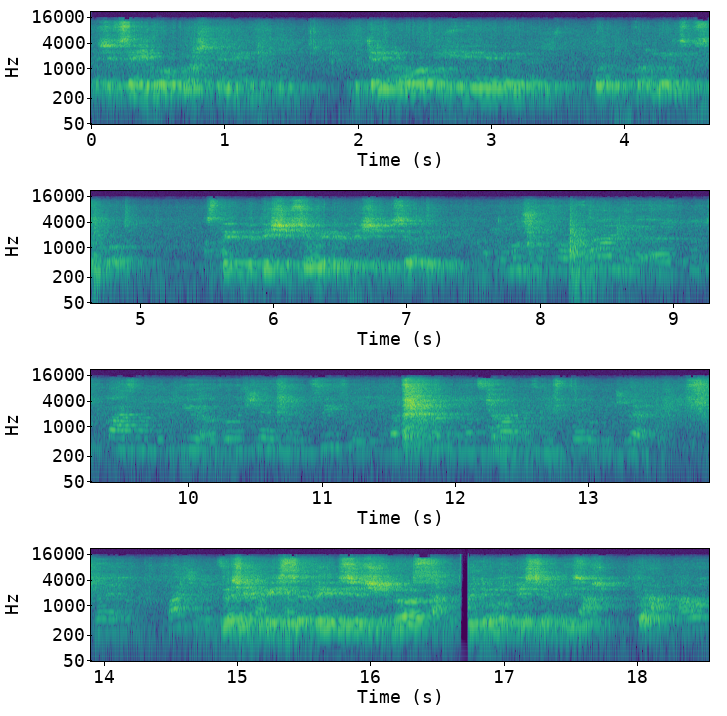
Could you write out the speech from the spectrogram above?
Значить, це його кошти, він утримував і е, кормив цих собак. З 2007-2010 рік. А, Тому що в програмі е, тут вказані такі величезні цифри і наприклад фінансування з міського бюджету. Ви бачили? Значить, 200 тисяч, у нас виділено 200 тисяч. Так. А от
